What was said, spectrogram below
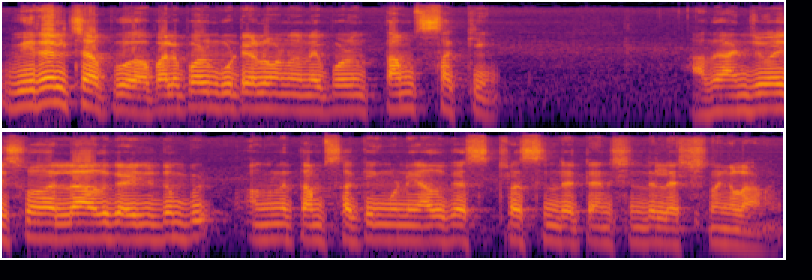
വിരൽ ചപ്പുക പലപ്പോഴും കുട്ടികൾ പറഞ്ഞിട്ടുണ്ട് എപ്പോഴും തം സക്കിങ് അത് അഞ്ച് വയസ്സോ അല്ല അത് കഴിഞ്ഞിട്ടും അങ്ങനെ തം സക്കിങ് ഉണ്ടെങ്കിൽ അതൊക്കെ സ്ട്രെസ്സിന്റെ ടെൻഷന്റെ ലക്ഷണങ്ങളാണ്.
